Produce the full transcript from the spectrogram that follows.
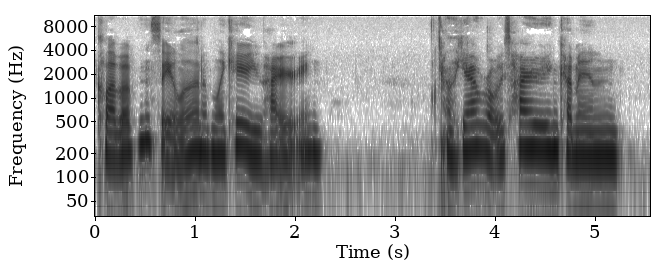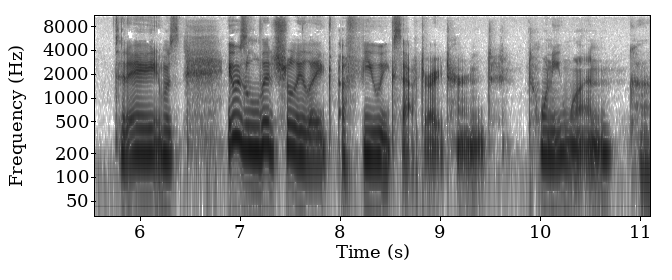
club up in Salem, and I'm like, "Hey, are you hiring?" I'm like, "Yeah, we're always hiring. Come in today." It was, it was literally like a few weeks after I turned 21. Okay.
